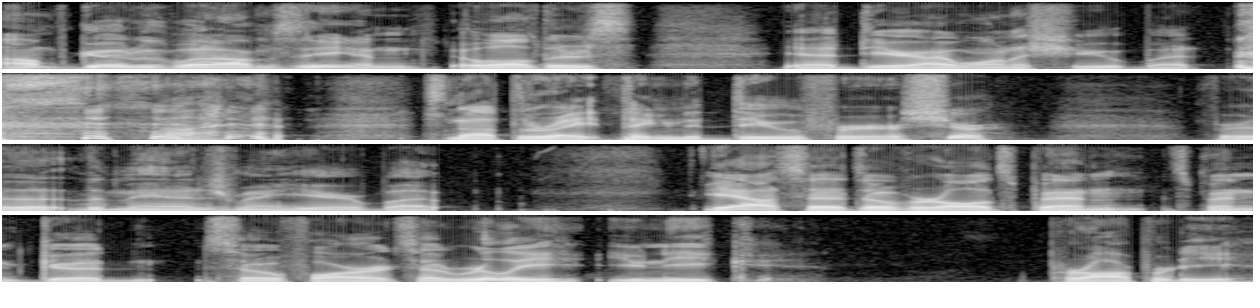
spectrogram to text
I'm good with what I'm seeing. Well, there's yeah, deer I want to shoot, but it's not, uh, it's not the right thing to do for Sure. For the, the management here. But yeah, so it's overall it's been it's been good so far. It's a really unique property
